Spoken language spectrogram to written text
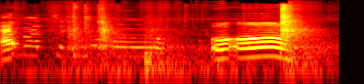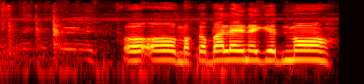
Ah, oo. Oo, makabalay na gyud mo.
